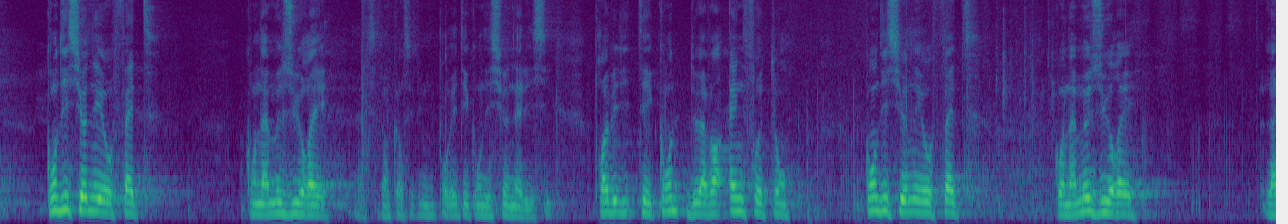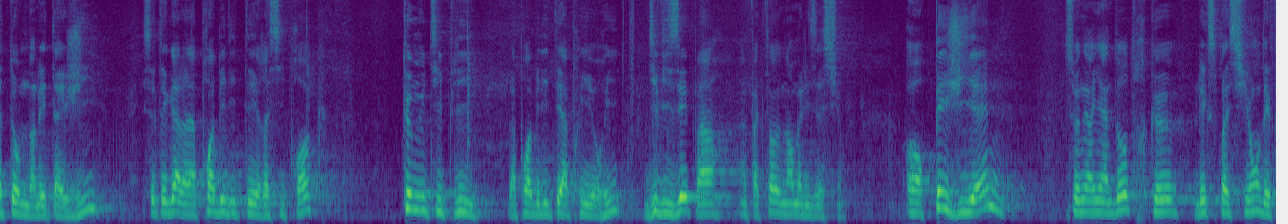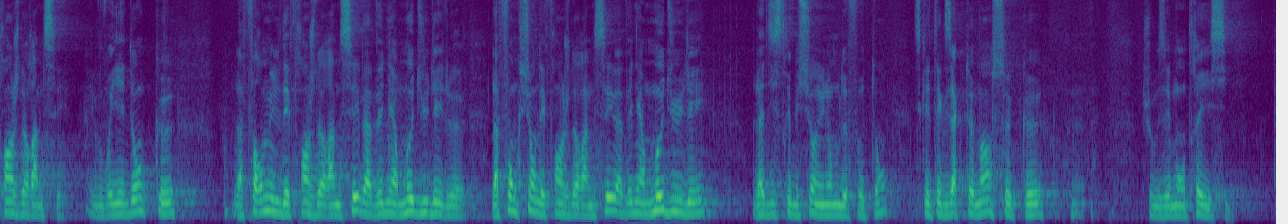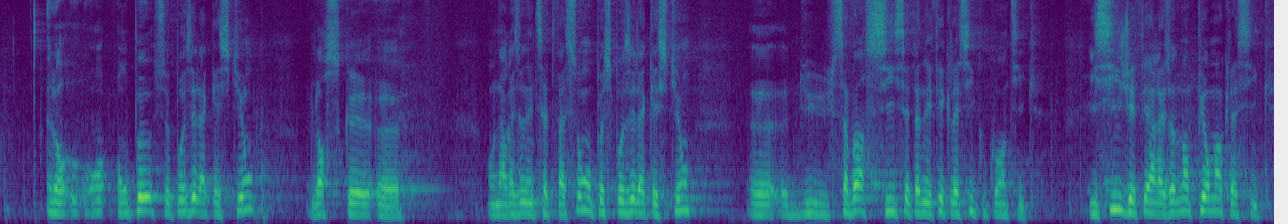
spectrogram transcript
conditionnée au fait qu'on a mesuré, c'est encore une probabilité conditionnelle ici, probabilité d'avoir n photons conditionnée au fait qu'on a mesuré l'atome dans l'état J, c'est égal à la probabilité réciproque que multiplie la probabilité a priori divisée par un facteur de normalisation. Or, PJN, ce n'est rien d'autre que l'expression des franges de Ramsey. Et vous voyez donc que la formule des franges de Ramsey va venir moduler, la fonction des franges de Ramsey va venir moduler la distribution du nombre de photons, ce qui est exactement ce que je vous ai montré ici. Alors, on peut se poser la question, lorsque euh, on a raisonné de cette façon, on peut se poser la question euh, du savoir si c'est un effet classique ou quantique. Ici, j'ai fait un raisonnement purement classique.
